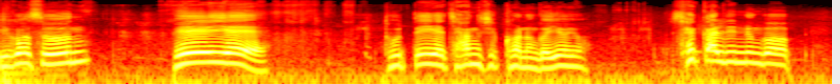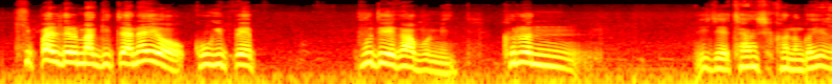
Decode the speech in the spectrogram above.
이것은 배에 돛대에 장식하는 거예요. 색깔 있는 거 깃발들 막 있잖아요. 고깃배 부두에 가보면 그런 이제 장식하는 거예요.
